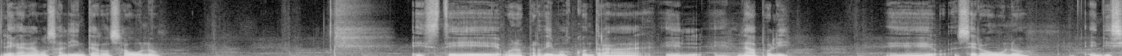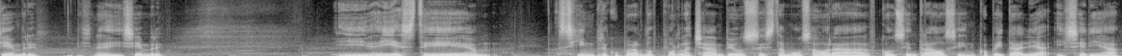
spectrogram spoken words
Le ganamos al Inter 2 a 1. Este, bueno, perdimos contra el, Napoli 0 eh, a 1 en diciembre, 19 de diciembre. Y de ahí, este, sin preocuparnos por la Champions, estamos ahora concentrados en Copa Italia y Serie A.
